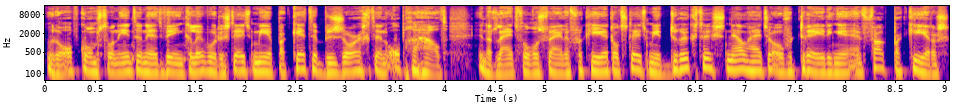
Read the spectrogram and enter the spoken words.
Door de opkomst van internetwinkelen worden steeds meer pakketten bezorgd en opgehaald. En dat leidt volgens Veilig Verkeer tot steeds meer drukte, snelheidsovertredingen en foutparkeerders.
